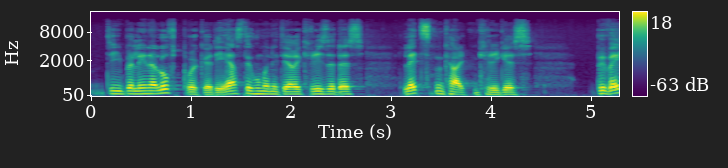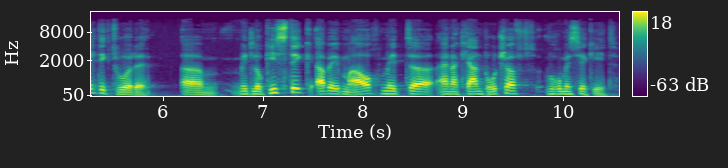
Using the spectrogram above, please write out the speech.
die Berliner Luftbrücke, die erste humanitäre Krise des letzten Kalten Krieges, bewältigt wurde ähm, mit Logistik, aber eben auch mit äh, einer klaren Botschaft, worum es hier geht.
